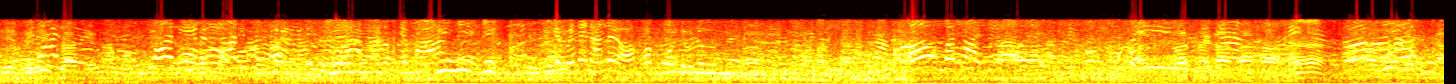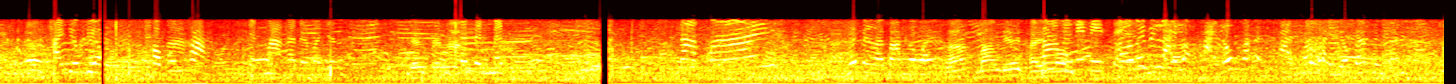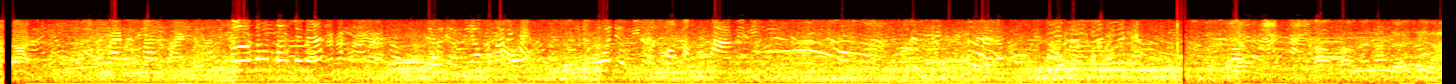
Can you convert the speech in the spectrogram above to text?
เทียร์ไปที่ค่าเสียงน้ำหอมก้อนนี้เป็นก้อนที่เก็บมานี่นี่นี่เก็บไว้ในนั้นเลยเหรอก็กลัวเดี๋ยวลืมเลยอ๋อมาถ่ายที่เราเออใช่ครับครับครับเออเอาพูดกันเออถ่ายเดียวเดียว ขอบคุณค่ะเจ็บมากอะเดี๋ยวมาเจอเดินไปหน้าจะเป็นเม็ดหนักไหมไม่เป็นไรบังเอาไว้ฮะบางเดี๋ยวไทยบางโลอักนนี้มีเศษไม่เป็นไรหรอกถ่ายรูปก็ถ่ายมาเดี๋ยวแป๊บนึงนะได้ทำไมมันบังสายเออต้องตั้งไปนะเดี๋ยวเดี๋ยวพี่เอาเข้ามาไม่ถ่ายเพราะว่าเดี๋ยวมีคนโทรศัพท์เข้ามาพี่พี่เดี๋ยวเข้าเข้าในนั้นเหลือที่ไหน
